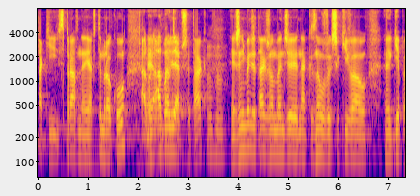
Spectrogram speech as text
taki sprawny jak w tym roku, Albo albo, nawet albo i lepszy, tak? Że nie będzie tak, że on będzie jednak znowu wykrzykiwał GP,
